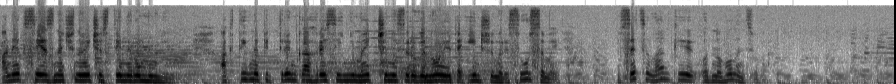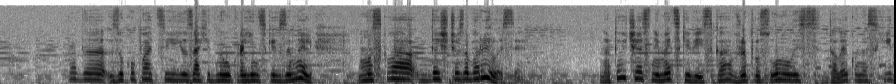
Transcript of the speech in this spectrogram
анексія значної частини Румунії, активна підтримка агресії Німеччини сировиною та іншими ресурсами все це ланки одного ланцюга. Правда, з окупацією західноукраїнських земель Москва дещо забарилася. На той час німецькі війська вже просунулись далеко на схід,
